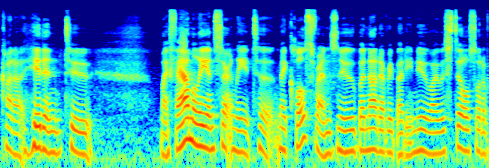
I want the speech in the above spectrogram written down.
kind of hidden to my family and certainly to my close friends knew, but not everybody knew. I was still sort of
